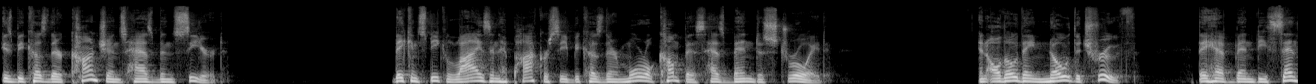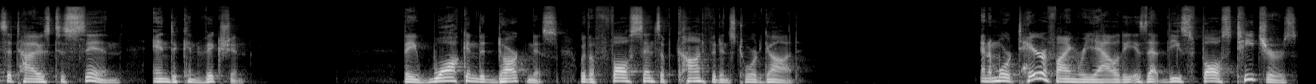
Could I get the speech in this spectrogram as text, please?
is because their conscience has been seared. They can speak lies and hypocrisy because their moral compass has been destroyed. And although they know the truth, they have been desensitized to sin and to conviction. They walk in the darkness with a false sense of confidence toward God. And a more terrifying reality is that these false teachers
